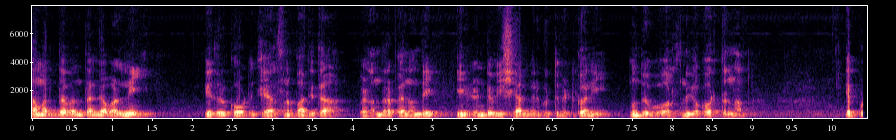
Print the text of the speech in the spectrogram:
సమర్థవంతంగా వాళ్ళని ఎదుర్కోవడం చేయాల్సిన బాధ్యత వీళ్ళందరిపైన ఉంది. ఈ రెండు విషయాలు మీరు గుర్తుపెట్టుకొని ముందుకు పోవాల్సిందిగా కోరుతున్నాం. ఎప్పుడు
